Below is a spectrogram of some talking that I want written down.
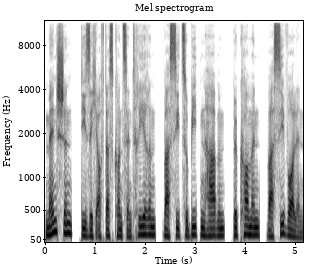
Menschen, die sich auf das konzentrieren, was sie zu bieten haben, bekommen, was sie wollen.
